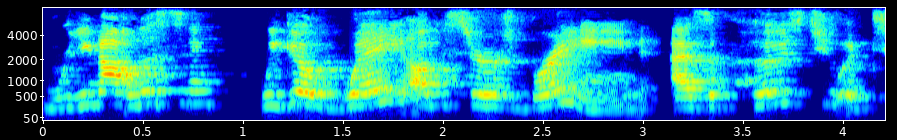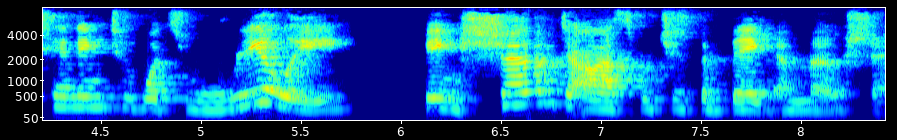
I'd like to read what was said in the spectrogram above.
were you not listening? We go way upstairs brain as opposed to attending to what's really being shown to us, which is the big emotion.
